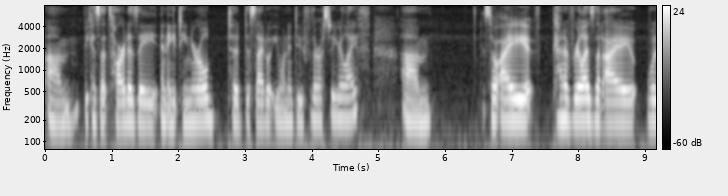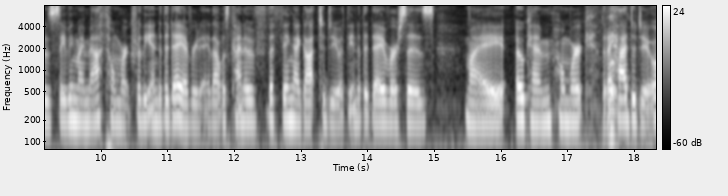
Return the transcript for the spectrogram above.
um, because that's hard as a an 18 year old to decide what you want to do for the rest of your life. Um, so I kind of realized that I was saving my math homework for the end of the day every day. That was kind of the thing I got to do at the end of the day versus my OChem homework that I had to do.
